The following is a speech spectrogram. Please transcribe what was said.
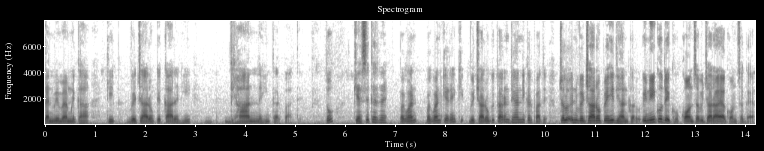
तन्वी मैम ने कहा कि विचारों के कारण ही ध्यान नहीं कर पाते। तो कैसे करना है? भगवान भगवान कह रहे हैं कि विचारों के कारण ध्यान नहीं कर पाते। चलो इन विचारों पे ही ध्यान करो। इन्हीं को देखो, कौन सा विचार आया, कौन सा गया।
